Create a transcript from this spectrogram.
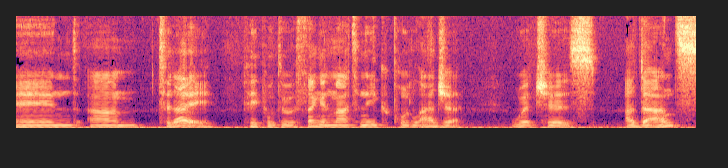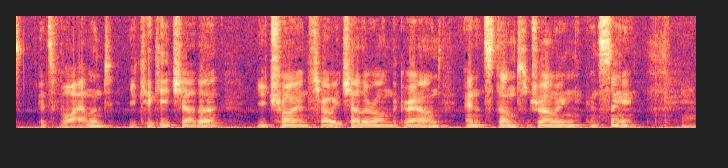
And um, today, people do a thing in Martinique called Ladja, which is a dance. It's violent. You kick each other. You try and throw each other on the ground, and it's done to drumming and singing. Yeah.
